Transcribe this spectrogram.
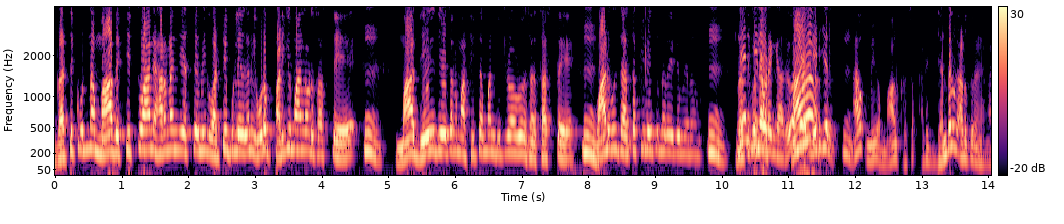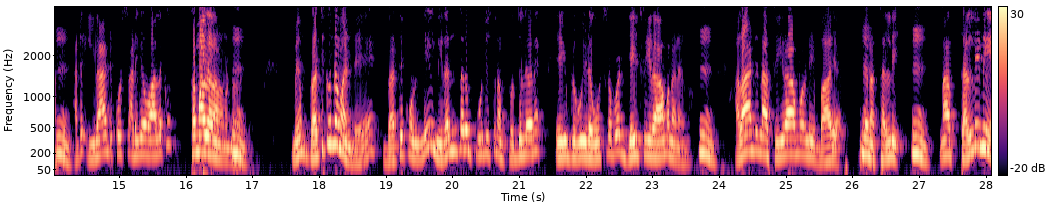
బ్రతికున్న మా వ్యక్తిత్వాన్ని హరణం చేస్తే మీకు వట్టింపు లేదు కానీ ఎవడో పనికి మాలినోడు సస్తే. మా దేవి దేవతలు మా సీతమ్మని తిట్టినోడు స- సస్తే. వాడి గురించి అంత ఫీల్ అవుతున్నారు ఏంటి మీరు కాదు. మీరు మామూలు క్వశ్చన్ అంటే జనరల్గా అడుగుతున్నాను నేను. అంటే ఇలాంటి క్వశ్చన్ అడిగే వాళ్ళకు సమాధానం అనమాట. మేము బ్రతికున్నామండి. బ్రతికుండి నిరంతరం పూజిస్తున్నాం. పొద్దులోనే ఇప్పుడు ఇక్కడ కూర్చున్నప్పుడు జై శ్రీరామ్ అని నేను. అలాంటి నా శ్రీరాముడి భార్య అంటే నా తల్లి. నా తల్లిని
